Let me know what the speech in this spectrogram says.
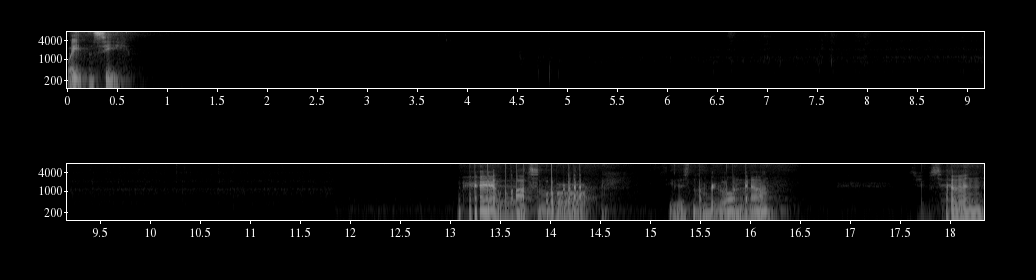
wait and see. I got lots of overlap. See this number going down. Seven,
